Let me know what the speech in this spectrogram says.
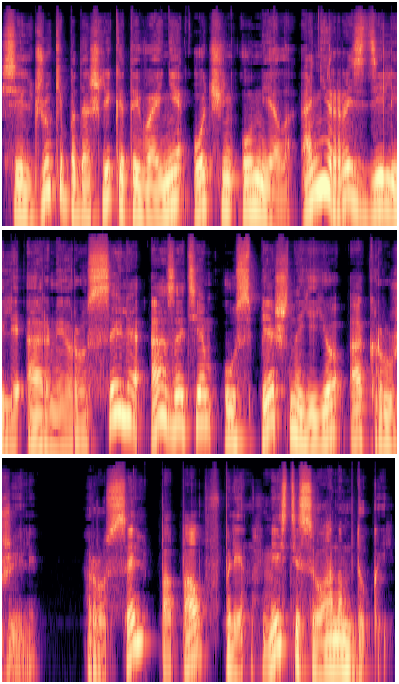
Сельджуки подошли к этой войне очень умело. Они разделили армию Русселя, а затем успешно ее окружили. Руссель попал в плен вместе с Иоанном Дукой.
